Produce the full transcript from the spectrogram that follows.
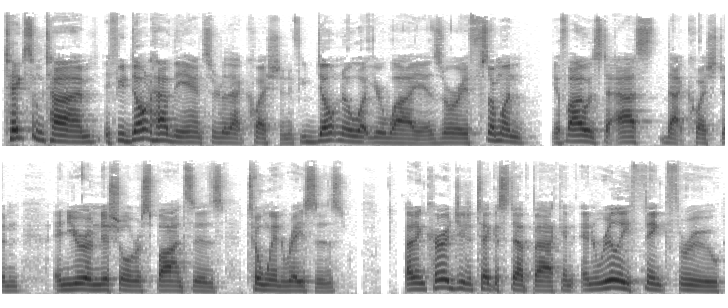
take some time. If you don't have the answer to that question if you don't know what your why is or if someone if i was to ask that question and your initial response is to win races, I'd encourage you to take a step back and, and really think through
